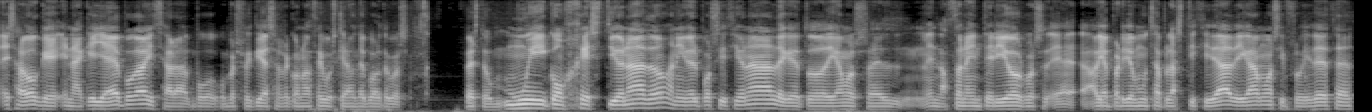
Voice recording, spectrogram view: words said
es algo que en aquella época, y ahora un poco con perspectiva se reconoce, pues que era un deporte, pues esto, muy congestionado a nivel posicional, de que todo, digamos, en la zona interior pues, eh, había perdido mucha plasticidad, digamos, y fluidez el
